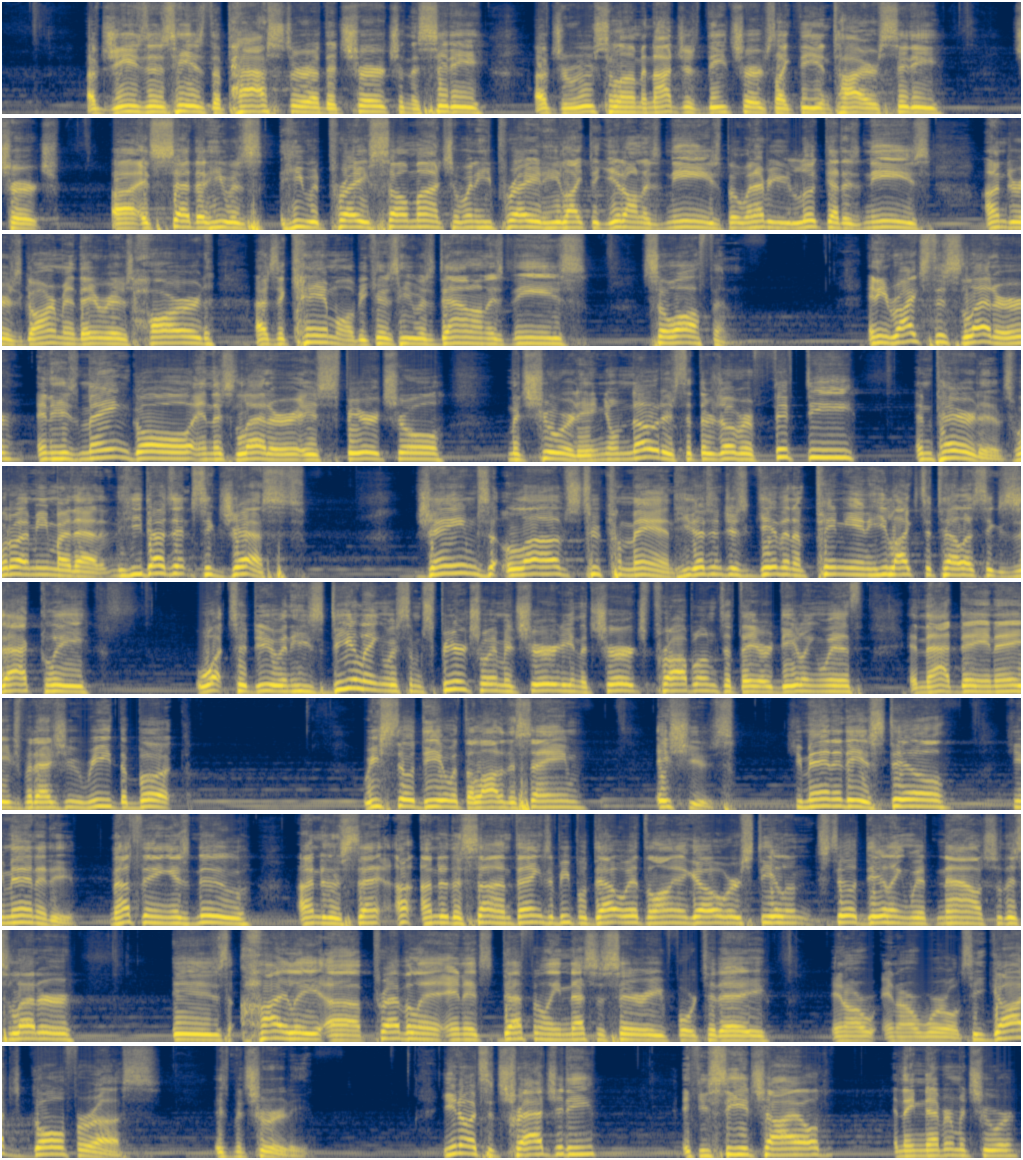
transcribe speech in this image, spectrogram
of Jesus. He is the pastor of the church in the city of Jerusalem, and not just the church, like the entire city church. Uh, it's said that he was he would pray so much, and when he prayed, he liked to get on his knees. But whenever you looked at his knees under his garment, they were as hard as a camel because he was down on his knees so often. And he writes this letter, and his main goal in this letter is spiritual maturity. And you'll notice that there's over 50 imperatives. What do I mean by that? He doesn't suggest. James loves to command. He doesn't just give an opinion, he likes to tell us exactly what to do. And he's dealing with some spiritual immaturity in the church, problems that they are dealing with in that day and age. But as you read the book, we still deal with a lot of the same issues. Humanity is still humanity. Nothing is new under the, uh, under the sun. Things that people dealt with long ago, we're still, still dealing with now. So this letter is highly uh, prevalent and it's definitely necessary for today in our, in our world. See, God's goal for us is maturity. You know, it's a tragedy if you see a child and they never mature.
